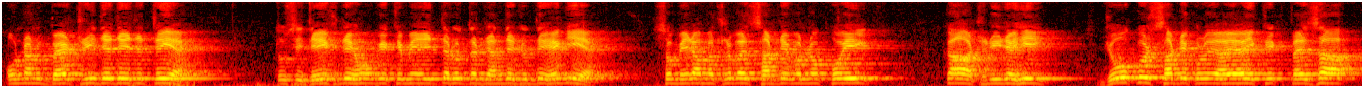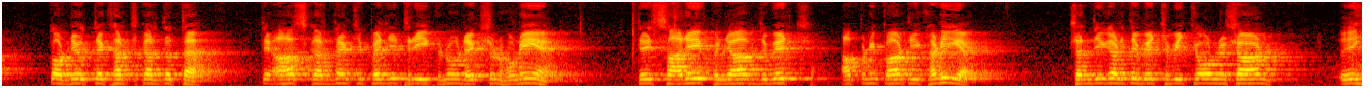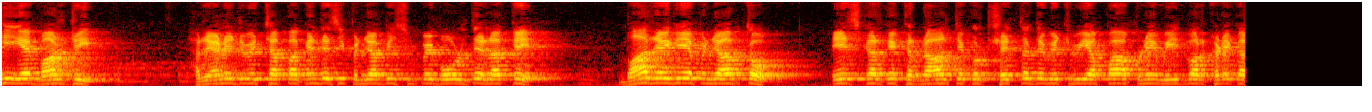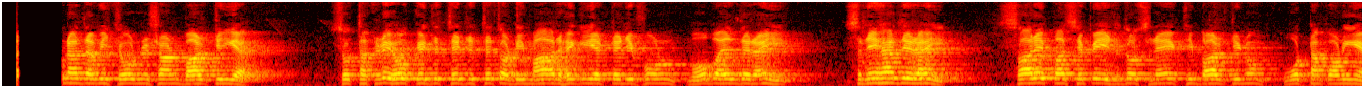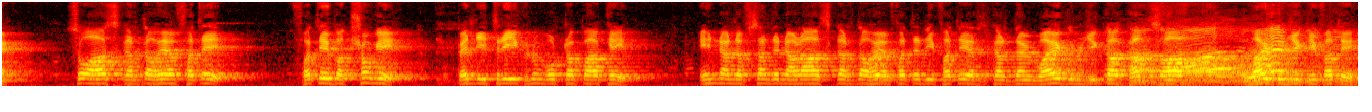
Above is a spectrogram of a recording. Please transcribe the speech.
ਉਹਨਾਂ ਨੂੰ ਬੈਟਰੀ ਦੇ ਦੇ ਦਿੱਤੀ ਹੈ। ਤੁਸੀਂ ਦੇਖਦੇ ਹੋਵੋਗੇ ਕਿਵੇਂ ਇੱਧਰ ਉੱਧਰ ਜਾਂਦੇ ਜੁੰਦੇ ਹੈਗੇ ਆ। ਸੋ ਮੇਰਾ ਮਤਲਬ ਹੈ ਸਾਡੇ ਵੱਲੋਂ ਕੋਈ ਘਾਟ ਨਹੀਂ ਰਹੀ। ਜੋ ਕੁਝ ਸਾਡੇ ਕੋਲ ਆਇਆ ਇੱਕ ਇੱਕ ਪੈਸਾ ਤੁਹਾਡੇ ਉੱਤੇ ਖਰਚ ਕਰ ਦਿੱਤਾ। ਹੈ। ਤੇ ਆਸ ਕਰਦਾ ਕਿ ਪਹਿਲੀ ਤਰੀਕ ਨੂੰ ਇਲੈਕਸ਼ਨ ਹੋਣੇ ਹੈ ਤੇ ਸਾਰੇ ਪੰਜਾਬ ਦੇ ਵਿੱਚ ਆਪਣੀ ਪਾਰਟੀ ਖੜੀ ਹੈ। ਚੰਡੀਗੜ੍ਹ ਦੇ ਵਿੱਚ ਵੀ ਚੋਣ ਨਿਸ਼ਾਨ ਇਹੀ ਹੈ ਬਾਲਟੀ। ਹਰਿਆਣੇ ਦੇ ਵਿੱਚ ਆਪਾਂ ਕਹਿੰਦੇ ਸੀ ਪੰਜਾਬੀ ਸੂਬੇ ਬੋਲ ਬੋਲਦੇ ਇਲਾਕੇ ਬਾਹਰ ਰਹਿ ਗਏ ਆ ਪੰਜਾਬ ਤੋਂ। ਇਸ ਕਰਕੇ ਕਰਨਾਲ ਤੇ ਕੁਰਕਸ਼ੇਤਰ ਦੇ ਵਿੱਚ ਵੀ ਆਪਾਂ ਆਪਣੇ ਉਮੀਦਵਾਰ ਖੜੇ ਕਰ ਉਹਨਾਂ ਦਾ ਵੀ ਚੋਣ ਨਿਸ਼ਾਨ ਬਾਲਟੀ ਹੈ। ਸੋ ਤਕੜੇ ਹੋ ਕੇ ਜਿੱਥੇ ਜਿੱਥੇ ਤੁਹਾਡੀ ਮਾਰ ਹੈਗੀ ਹੈ, ਟੈਲੀਫੋਨ, ਮੋਬਾਈਲ ਦੇ ਰਾਹੀਂ ਸਨੇਹਾ ਦੇ ਰਾਹੀਂ ਸਾਰੇ ਪਾਸੇ ਭੇਜ ਦੋ, ਸਨੇਹ ਦੀ ਬਾਲਟੀ ਨੂੰ ਵੋਟਾਂ ਪਾਉਣੀਆਂ। ਸੋ ਆਸ ਕਰਦਾ ਹੋਇਆ ਫਤਿਹ ਫਤਿਹ ਬਖਸ਼ੋਗੇ। ਪਹਿਲੀ ਤਰੀਕ ਨੂੰ ਵੋਟਾਂ ਪਾ ਕੇ ਇਹਨਾਂ ਲਫ਼ਜ਼ਾਂ ਦੇ ਨਾਲ ਆਸ ਕਰਦਾ ਹੋਇਆ ਫਤਿਹ ਦੀ ਫਤਿਹ ਅਰਜ਼ ਕਰਦਾ ਹਾਂ। ਵਾਹਿਗੁਰੂ ਜੀ ਕਾ ਖਾਲਸਾ, ਵਾਹਿਗੁਰੂ ਜੀ ਕੀ ਫਤਿਹ।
